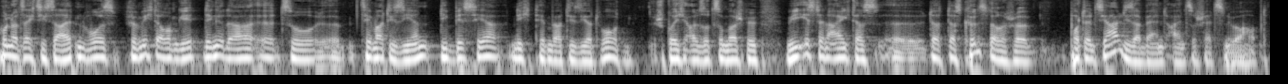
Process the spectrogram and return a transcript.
160 Seiten, wo es für mich darum geht, Dinge da äh, zu äh, thematisieren, die bisher nicht thematisiert wurden. Sprich also zum Beispiel, wie ist denn eigentlich das, äh, das, das künstlerische Potenzial dieser Band einzuschätzen überhaupt?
